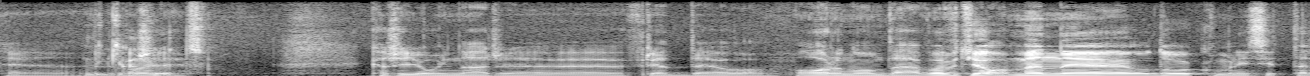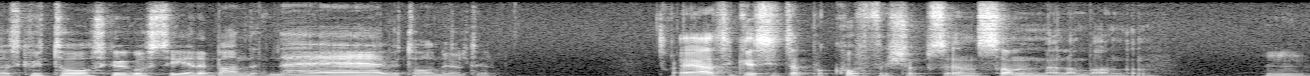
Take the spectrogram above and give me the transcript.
Eh, Mycket möjligt. Kanske joinar eh, Fredde och Aron de där, vad vet jag. Men eh, och då kommer ni sitta där, ska vi, ta, ska vi gå och se det bandet? Nej, vi tar en öl till. Ja, Jag tycker sitta på coffeeshops ensam mellan banden. Mm.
